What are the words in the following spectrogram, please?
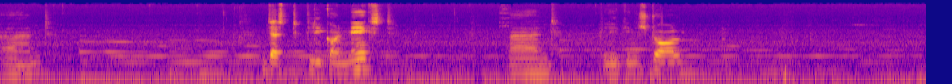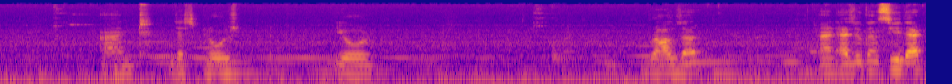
and just click on next and click install. And just close your browser. And as you can see that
